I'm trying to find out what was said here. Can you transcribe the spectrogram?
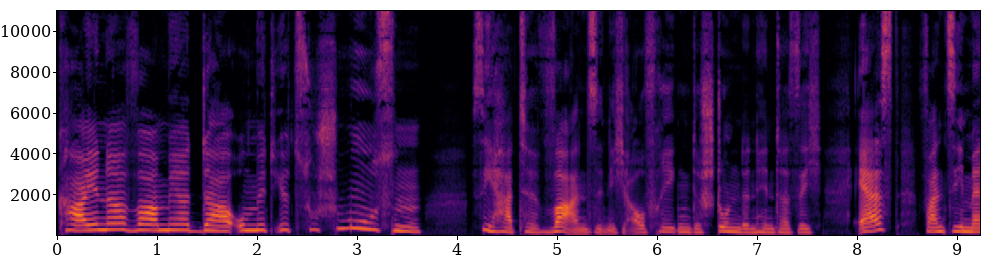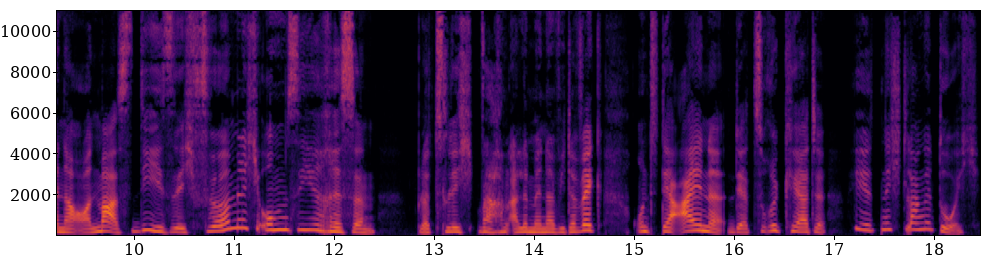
Keiner war mehr da, um mit ihr zu schmusen. Sie hatte wahnsinnig aufregende Stunden hinter sich. Erst fand sie Männer en masse, die sich förmlich um sie rissen. Plötzlich waren alle Männer wieder weg, und der eine, der zurückkehrte, hielt nicht lange durch.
